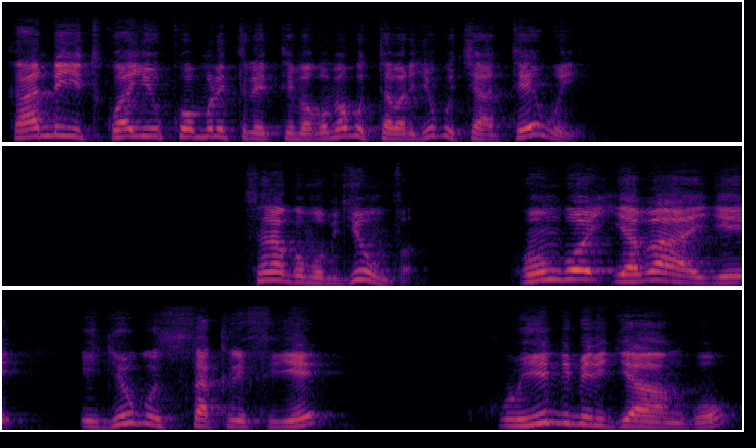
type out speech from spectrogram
kandi yitwaye yuko muri terete bagomba gutabara igihugu cyatewe. Se ntabwo mubyumva kongo yabaye igihugu sakarifiye ku yindi miryango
